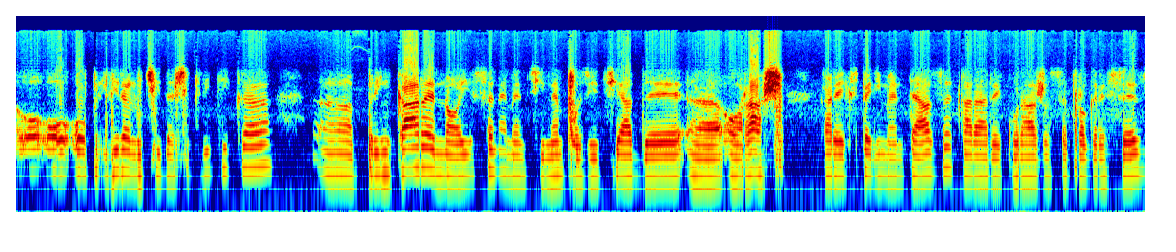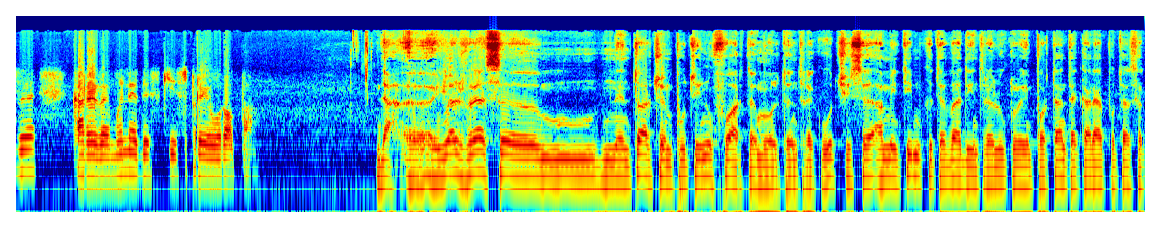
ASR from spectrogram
o, o privire lucidă și critică Uh, prin care noi să ne menținem poziția de uh, oraș care experimentează, care are curajul să progreseze, care rămâne deschis spre Europa. Da, uh, eu aș vrea să ne întoarcem puțin, nu foarte mult în trecut, și să amintim câteva dintre lucrurile importante care ar putea să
